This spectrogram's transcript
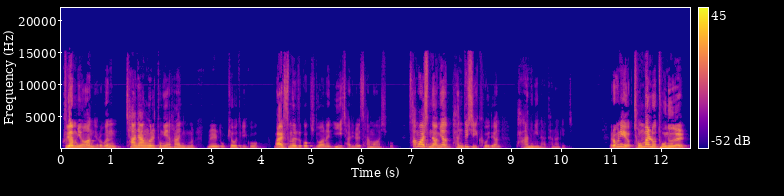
그러면 여러분 찬양을 통해 하나님을 높여드리고 말씀을 듣고 기도하는 이 자리를 사모하시고 사모하신다면 반드시 그거에 대한 반응이 나타나겠죠. 여러분이 정말로 돈을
